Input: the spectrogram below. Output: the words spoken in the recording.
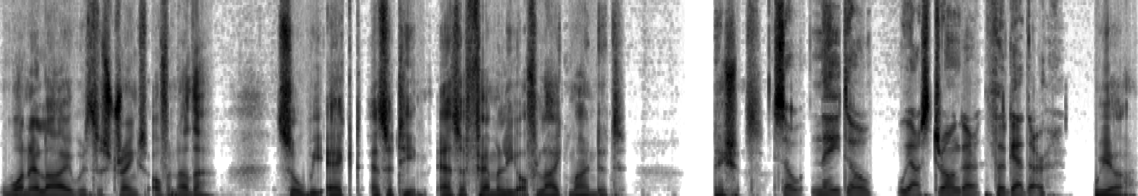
one ally with the strength of another. So we act as a team, as a family of like minded nations. So, NATO, we are stronger together. We are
